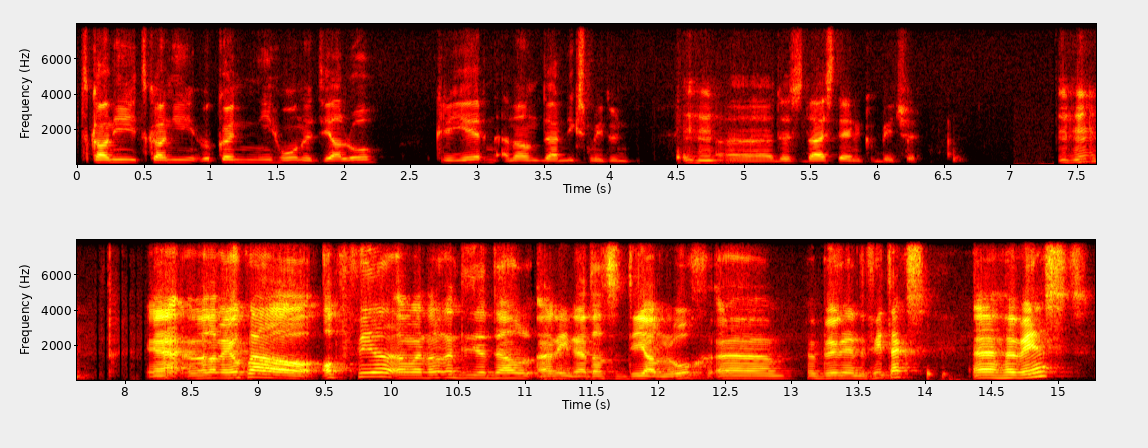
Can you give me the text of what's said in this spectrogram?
het kan niet, het kan niet, we kunnen niet gewoon een dialoog creëren en dan daar niks mee doen. Mhm. Eh, dus dat is het eigenlijk een beetje. Mhm. Ja, wat mij ook wel opviel, en we ook allee, dat is dialoog eh, gebeuren in de VTEX geweest.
